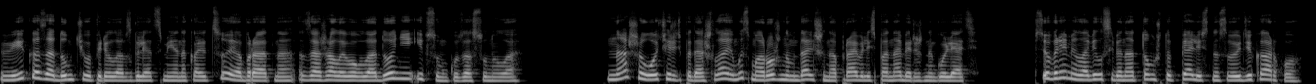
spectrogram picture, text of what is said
Вика задумчиво перевела взгляд с меня на кольцо и обратно, зажала его в ладони и в сумку засунула. Наша очередь подошла, и мы с мороженым дальше направились по набережной гулять. Все время ловил себя на том, что пялюсь на свою дикарку,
